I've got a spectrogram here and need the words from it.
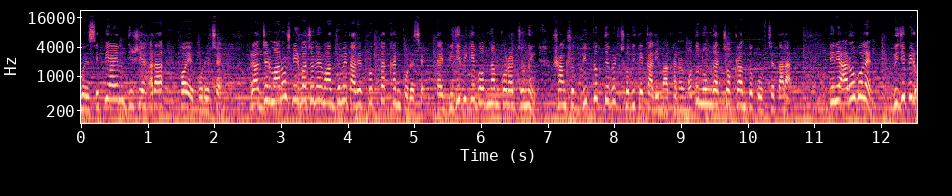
হয়ে সিপিআইএম দিশেহারা হয়ে পড়েছে। রাজ্যের মানুষ নির্বাচনের মাধ্যমে তাদের প্রত্যাখ্যান করেছে। তাই বিজেপিকে বদনাম করার জন্যই সাংসদ বিপ্লব দেবের ছবিতে কালি মাখানোর মতো নোংরা চক্রান্ত করছে তারা। তিনি আরও বলেন, বিজেপির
